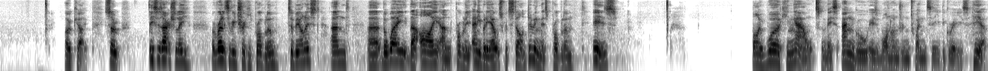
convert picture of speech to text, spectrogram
Okay, so this is actually a relatively tricky problem, to be honest, and uh, the way that I and probably anybody else would start doing this problem is by working out this angle is 120 degrees here.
